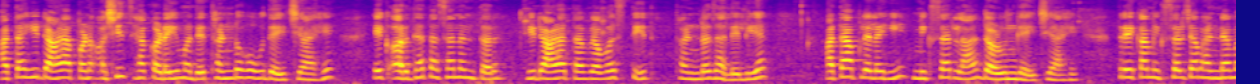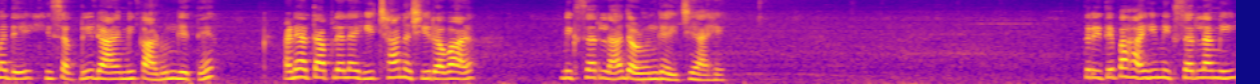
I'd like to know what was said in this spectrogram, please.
आता ही डाळ आपण अशीच ह्या कढईमध्ये थंड होऊ द्यायची आहे. एक अर्ध्या तासानंतर ही डाळ आता व्यवस्थित थंड झालेली आहे. आता आपल्याला ही मिक्सरला दळून घ्यायची आहे. तर एका मिक्सरच्या भांड्यामध्ये ही सगळी डाळ मी काढून घेते. आणि आता आपल्याला ही छान अशी रवाळ मिक्सरला दळून घ्यायची आहे. तर इथे पहा ही मिक्सरला मी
